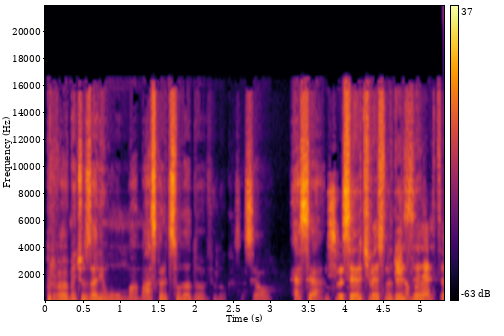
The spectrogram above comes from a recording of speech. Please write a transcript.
Provavelmente usariam uma máscara de soldador, viu, Lucas? Esse é o, essa é a... E se você estivesse no deserto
